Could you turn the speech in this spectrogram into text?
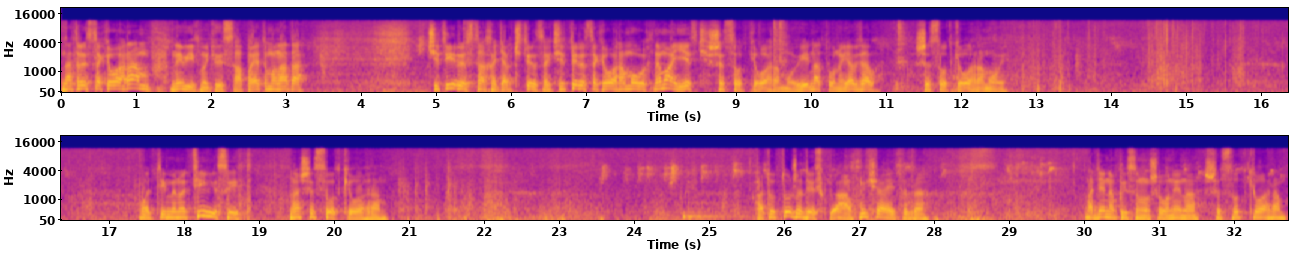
на 300 кг не візьмуть веса. Поэтому надо 400, хоча б 400, 400 кілограмових немає, є 600 кілограмові. І на тонну. Я взяв 600 кілограмові. От іменно ці віси на 600 кілограм. А тут теж десь, а, включається, так. Да. А де написано, що вони на 600 кілограм?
